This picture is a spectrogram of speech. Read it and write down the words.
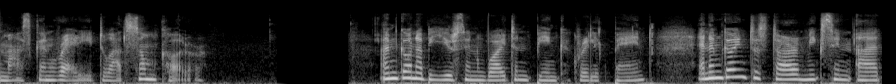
Masked and ready to add some color. I'm gonna be using white and pink acrylic paint and I'm going to start mixing a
